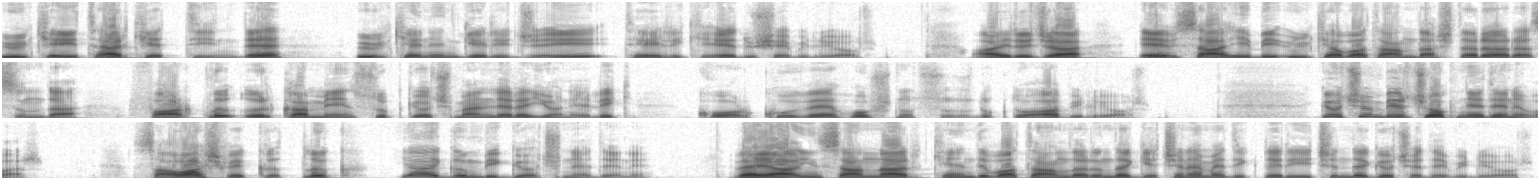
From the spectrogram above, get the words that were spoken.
ülkeyi terk ettiğinde, ülkenin geleceği tehlikeye düşebiliyor. Ayrıca ev sahibi ülke vatandaşları arasında farklı ırka mensup göçmenlere yönelik korku ve hoşnutsuzluk doğabiliyor. Göçün birçok nedeni var. Savaş ve kıtlık yaygın bir göç nedeni. Veya insanlar kendi vatanlarında geçinemedikleri için de göç edebiliyor.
